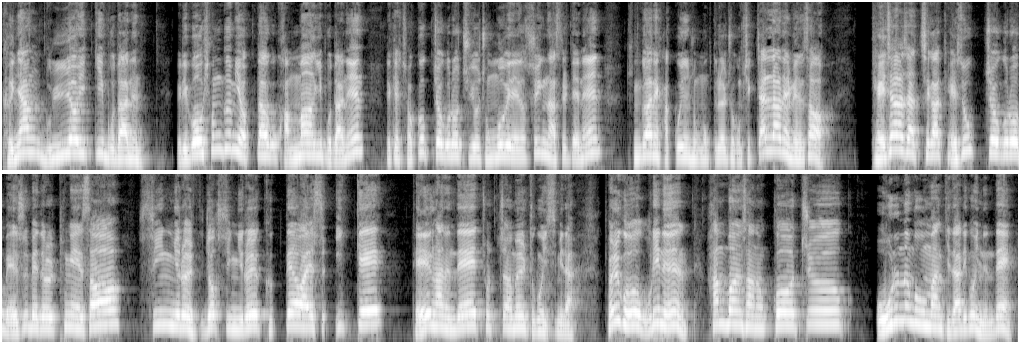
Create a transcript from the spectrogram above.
그냥 물려있기보다는 그리고 현금이 없다고 관망하기보다는 이렇게 적극적으로 주요 종목에 대해서 수익 났을 때는 중간에 갖고 있는 종목들을 조금씩 잘라내면서 계좌 자체가 계속적으로 매수 매도를 통해서 수익률을 누적 수익률을 극대화할 수 있게 대응하는데 초점을 두고 있습니다. 결국 우리는 한 번 사놓고 쭉 오르는 부분만 기다리고 있는데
